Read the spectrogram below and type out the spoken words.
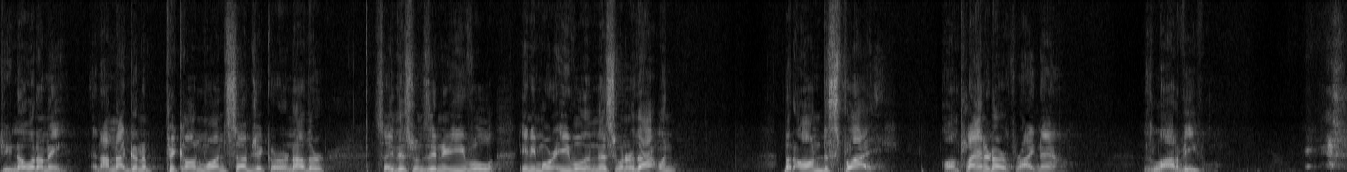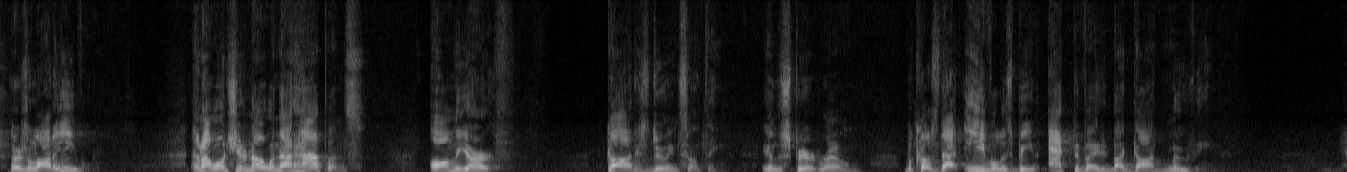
Do you know what I mean? And I'm not going to pick on one subject or another say this one's any evil, any more evil than this one or that one. But on display on planet Earth right now, there's a lot of evil. There's a lot of evil. And I want you to know when that happens on the earth, God is doing something in the spirit realm because that evil is being activated by God moving. Yeah,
